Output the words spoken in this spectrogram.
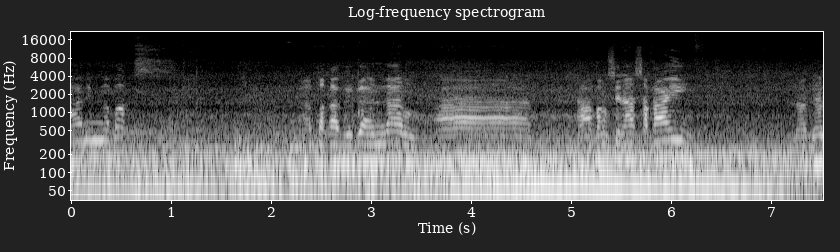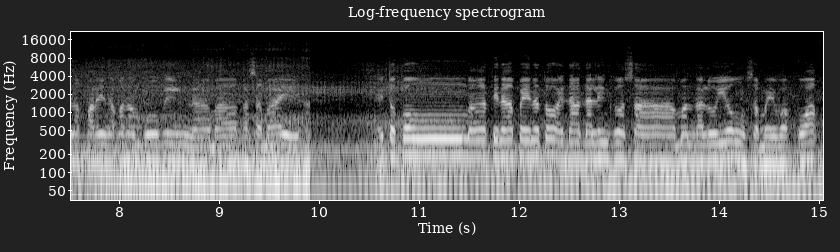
anim na box. Napakagagaan lang. At habang sinasakay, naghanap pa rin ako ng booking na makakasabay. Ito pong mga tinapay na to ay dadalhin ko sa Mandaluyong, sa may wakwak.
